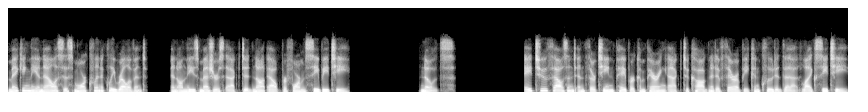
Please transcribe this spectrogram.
making the analysis more clinically relevant, and on these measures ACT did not outperform CBT. Notes a 2013 paper comparing ACT to cognitive therapy concluded that like CT,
